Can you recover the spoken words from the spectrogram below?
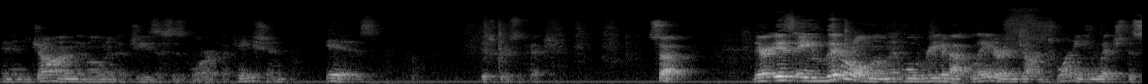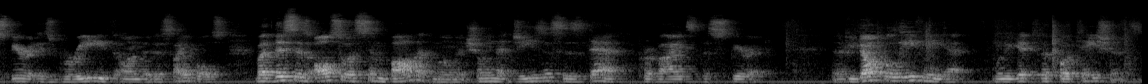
And in John, the moment of Jesus' glorification is his crucifixion. So, there is a literal moment we'll read about later in John 20 in which the Spirit is breathed on the disciples. But this is also a symbolic moment showing that Jesus' death provides the Spirit. And if you don't believe me yet, when we get to the quotations,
